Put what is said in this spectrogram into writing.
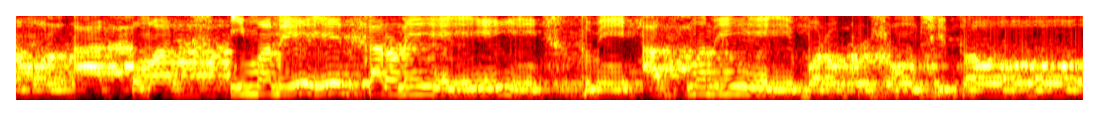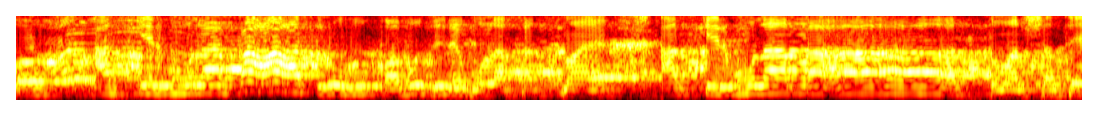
আমল আর তোমার ইমানের কারণে তুমি আসমানে বড় প্রশংসিত। আজকের মোলাকাত রুহু কবজের মোলাকাত নয়। আজকের মুলাকাত তোমার সাথে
